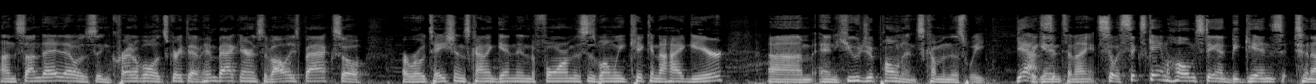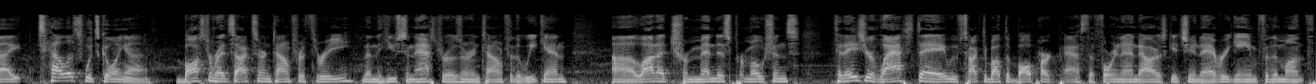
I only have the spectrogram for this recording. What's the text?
on Sunday. That was incredible. It's great to have him back. Aaron Civale's back. So our rotation's kind of getting into form. This is when we kick into high gear. Um, and huge opponents coming this week. Yeah, beginning so- tonight. So a six-game homestand begins tonight. Tell us what's going on. Boston Red Sox are in town for three. Then the Houston Astros are in town for the weekend. Uh, a lot of tremendous promotions. Today's your last day. We've talked about the ballpark pass. The $49 gets you into every game for the month,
